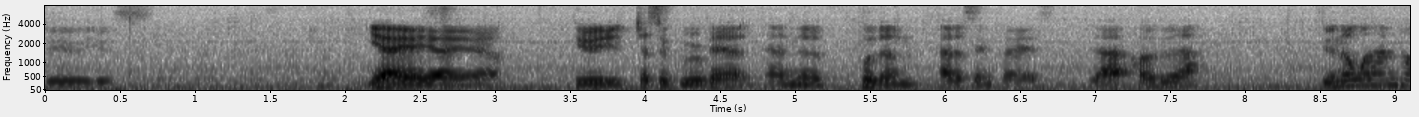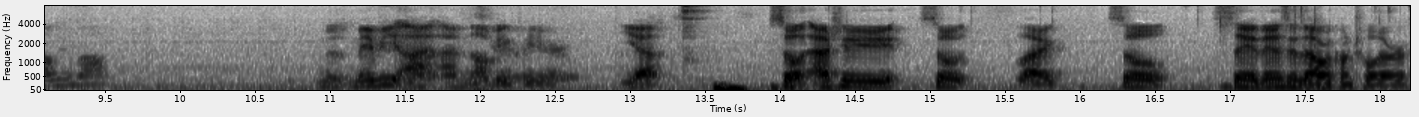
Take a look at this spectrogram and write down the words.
Do you use? Yeah yeah yeah yeah do you just group it and uh, put them at the same place? Is that how do that? Do you know what I'm talking about? Maybe I, I'm not being clear. Yeah. So actually, so like, so say this is our controller.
